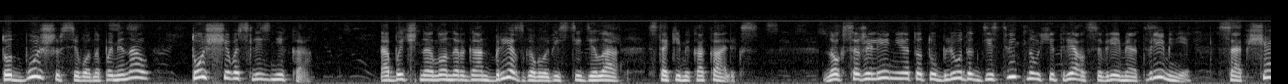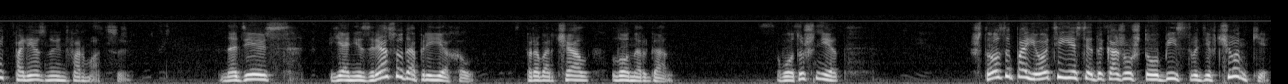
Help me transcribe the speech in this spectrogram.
тот больше всего напоминал тощего слизняка. Обычно Лонерган брезговал вести дела с такими, как Алекс, но, к сожалению, этот ублюдок действительно ухитрялся время от времени сообщать полезную информацию. «Надеюсь, я не зря сюда приехал?» — проворчал Лонерган. «Вот уж нет». Что запоете, если докажу, что убийство девчонки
